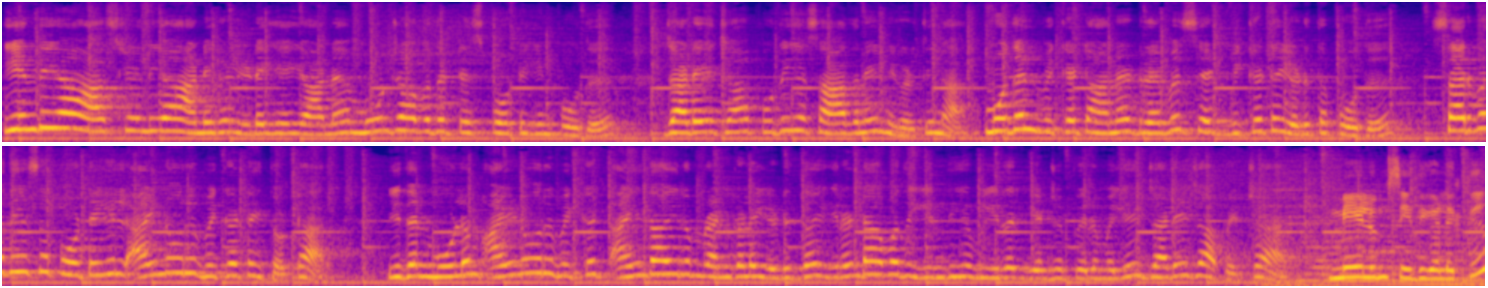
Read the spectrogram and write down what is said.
இந்தியா ஆஸ்திரேலியா அணிகள் இடையேயான மூன்றாவது டெஸ்ட் போட்டியின் போது ஜடேஜா புதிய சாதனை நிகழ்த்தினார். முதல் விக்கெட்டான டிரெவிஸ் செட் விக்கெட்டை எடுத்தபோது சர்வதேச போட்டியில் ஐநூறு விக்கெட்டை தொட்டார். இதன் மூலம் ஐநூறு விக்கெட் ஐந்தாயிரம் ரன்களை எடுத்த இரண்டாவது இந்திய வீரர் என்ற பெருமையை ஜடேஜா பெற்றார். மேலும் செய்திகளுக்கு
